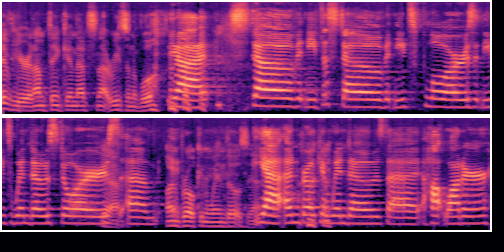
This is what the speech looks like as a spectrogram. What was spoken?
live here, and I'm thinking that's not reasonable. yeah, stove. It needs a stove. It needs floors. It needs windows, doors. Yeah. Um, Unbroken windows, yeah. yeah, unbroken windows, uh, hot water,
